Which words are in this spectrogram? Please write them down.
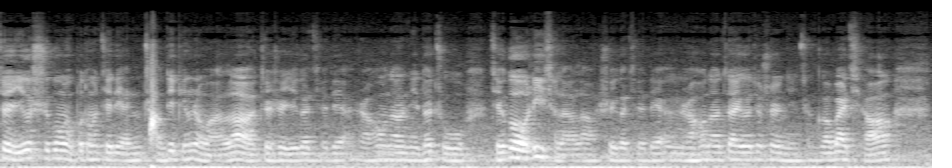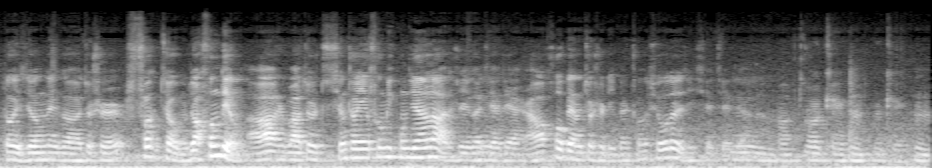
这一个施工有不同节点，场地平整完了，这是一个节点。然后呢，你的主结构立起来了，是一个节点。然后呢，再一个就是你整个外墙。都已经那个就是封，就我们叫封顶了，是吧？就是形成一个封闭空间了，这是一个节点。然后后边呢就是里边装修的一些节点啊。OK，嗯，OK，嗯，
